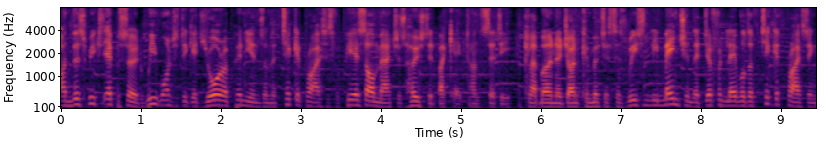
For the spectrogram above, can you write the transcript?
On this week's episode, we wanted to get your opinions on the ticket prices for PSL matches hosted by Cape Town City. Club owner John Comitis has recently mentioned that different levels of ticket pricing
